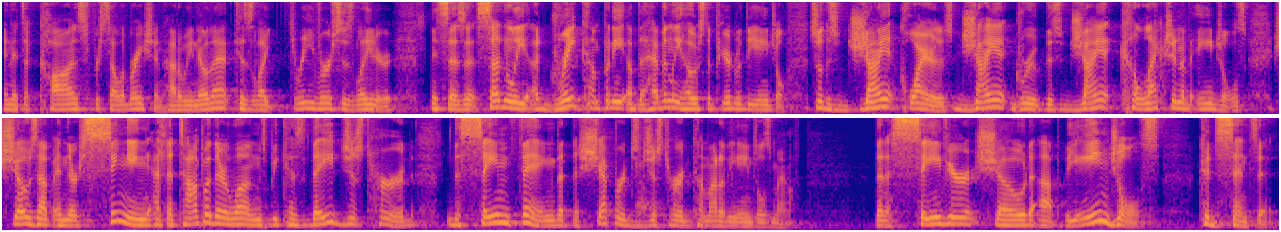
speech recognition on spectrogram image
And it's a cause for celebration. How do we know that? Because, like, three verses later, it says that suddenly a great company of the heavenly host appeared with the angel. So, this giant choir, this giant group, this giant collection of of angels shows up and they're singing at the top of their lungs because they just heard the same thing that the shepherds just heard come out of the angel's mouth that a Savior showed up. The angels could sense it.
